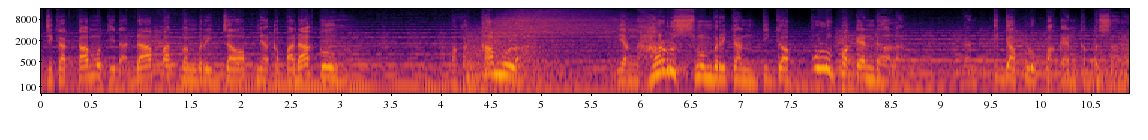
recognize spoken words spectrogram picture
jika kamu tidak dapat memberi jawabnya kepadaku, maka kamulah yang harus memberikan 30 pakaian dalam dan 30 pakaian kebesaran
